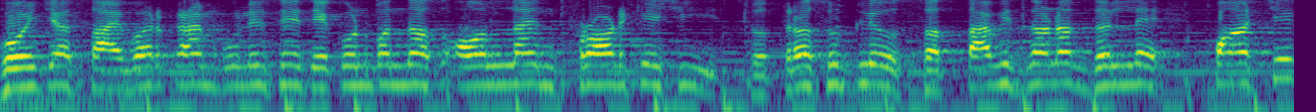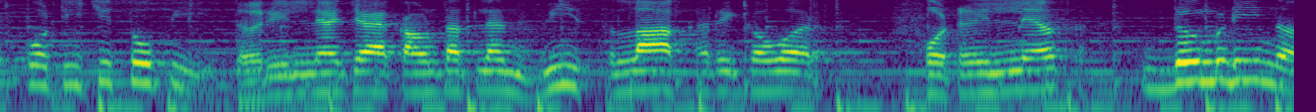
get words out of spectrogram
गोंयच्या सायबर क्रायम पुलिसेंत एकोणपन्नास ऑनलायन फ्रॉड केशी. सतरा सुटल्यो सत्तावीस जाणांक धरले पांच एक कोटीची तोपी. धरिल्ल्याच्या अकाउंटांतल्यान वीस लाख रिकवर फटयल्ल्याक दमडी ना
